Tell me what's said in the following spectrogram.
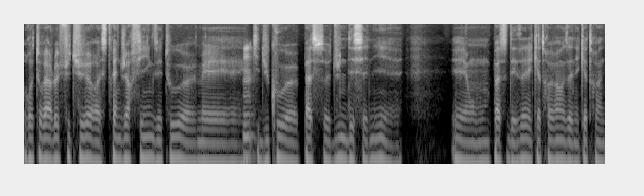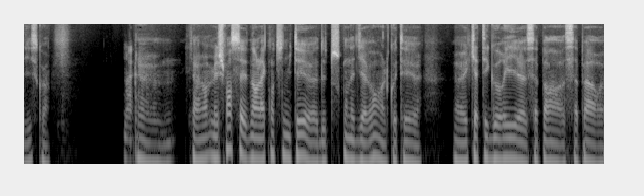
retour vers le futur, euh, Stranger Things et tout, mais mm. qui du coup passent d'une décennie et, on passe des années 80 aux années 90, quoi. carrément. Mais je pense que c'est dans la continuité de tout ce qu'on a dit avant, hein, le côté catégorie, ça part, ça part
